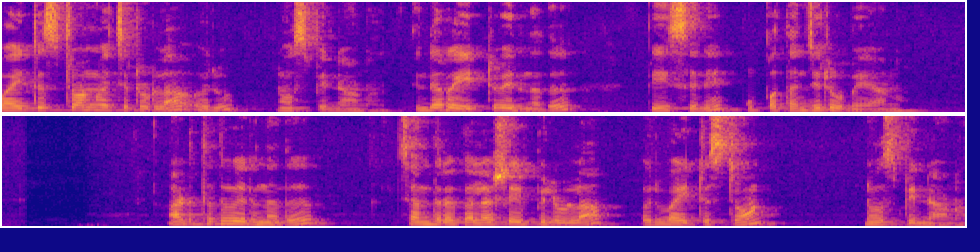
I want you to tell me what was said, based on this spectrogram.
വൈറ്റ് സ്റ്റോൺ വെച്ചിട്ടുള്ള ഒരു നോസ് പിന്നാണ് ഇതിന്റെ റേറ്റ് വരുന്നത് പീസിന് മുപ്പത്തഞ്ച് രൂപയാണ്. അടുത്തത് വരുന്നത് ചന്ദ്രകല ഷേപ്പിലുള്ള ഒരു വൈറ്റ് സ്റ്റോൺ നോസ് പിന്നാണ്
